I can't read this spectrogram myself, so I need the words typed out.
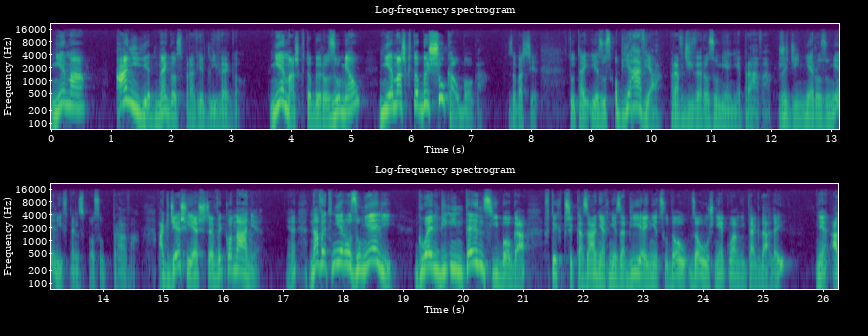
nie ma ani jednego sprawiedliwego. Nie masz, kto by rozumiał, nie masz, kto by szukał Boga. Zobaczcie, tutaj Jezus objawia prawdziwe rozumienie prawa. Żydzi nie rozumieli w ten sposób prawa. A gdzież jeszcze wykonanie? Nie? Nawet nie rozumieli głębi intencji Boga w tych przykazaniach nie zabijaj, nie cudzołóż, nie kłam i tak dalej. Nie? A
